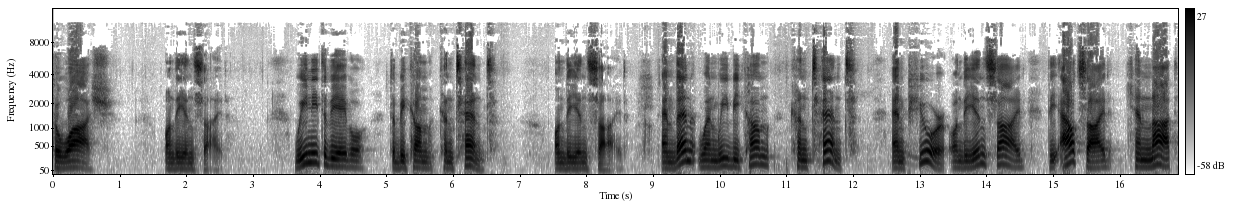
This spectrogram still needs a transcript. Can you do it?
to wash on the inside. We need to be able to become content on the inside. And then when we become content and pure on the inside, the outside cannot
